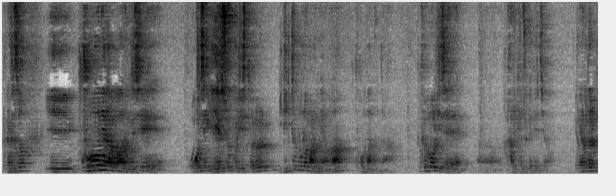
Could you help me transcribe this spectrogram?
그러면서 이 구원이라고 하는 것이 오직 예수 그리스도를 믿음으로 말미암아 구원받는다. 그걸 이제 어, 가르쳐주게 되죠. 여러분들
